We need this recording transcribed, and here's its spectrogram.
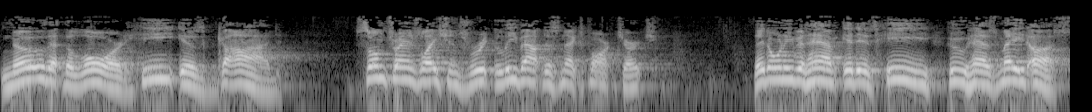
Know that the Lord, He is God. Some translations re- leave out this next part, church. They don't even have, it is He who has made us.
